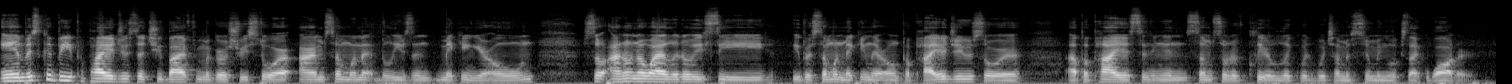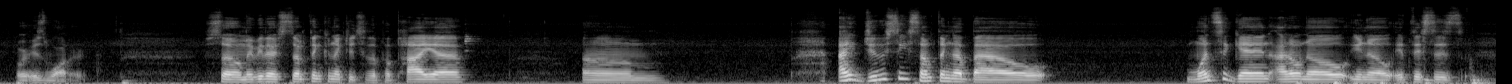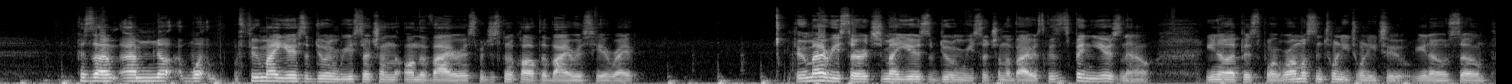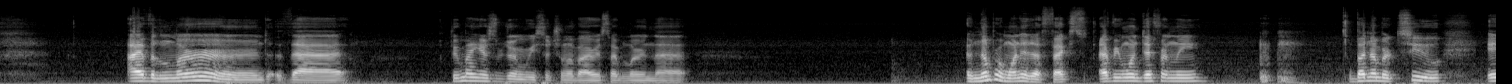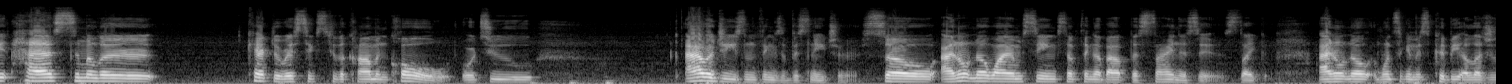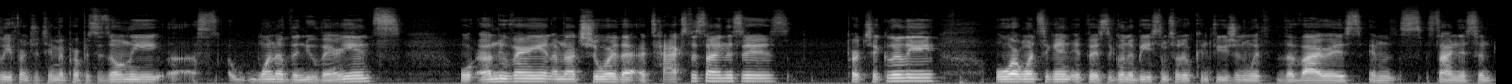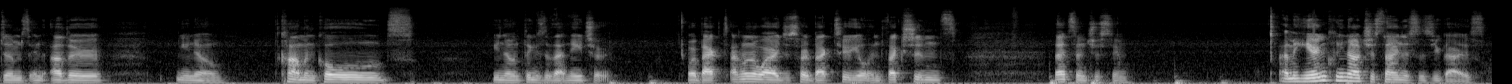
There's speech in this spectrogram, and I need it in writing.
And this could be papaya juice that you buy from the grocery store. I'm someone that believes in making your own. So I don't know why I literally see either someone making their own papaya juice or a papaya sitting in some sort of clear liquid, which I'm assuming looks like water or is water. So maybe there's something connected to the papaya. Um, I do see something about. Once again, I don't know, you know, if this is because I'm I'm no what, through my years of doing research on on the virus. We're just gonna call it the virus here, right? Through my research, my years of doing research on the virus, because it's been years now. You know, at this point, we're almost in 2022. You know, so I've learned that through my years of doing research on the virus, I've learned that number one, it affects everyone differently. but number two, it has similar characteristics to the common cold or to allergies and things of this nature. So I don't know why I'm seeing something about the sinuses. Like, I don't know. Once again, this could be allegedly for entertainment purposes only. Uh, one of the new variants or a new variant, I'm not sure, that attacks the sinuses particularly. Or once again, if there's going to be some sort of confusion with the virus and sinus symptoms and other, you know, common colds, you know, things of that nature or back. I don't know why I just heard bacterial infections. That's interesting. I'm hearing clean out your sinuses, you guys.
